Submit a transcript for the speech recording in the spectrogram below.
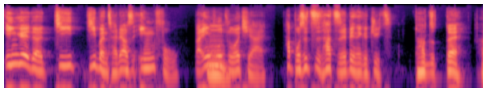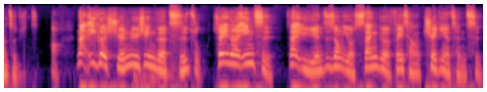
音乐的基基本材料是音符，把音符组合起来，它不是字，它直接变成一个句子。它这对它这句子。哦，那一个旋律性的词组，所以呢，因此在语言之中有三个非常确定的层次：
